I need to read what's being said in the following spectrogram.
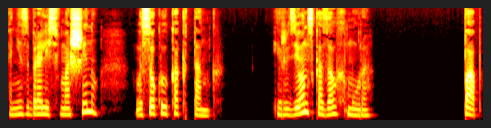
Они забрались в машину, высокую как танк. И Родион сказал хмуро. «Пап,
